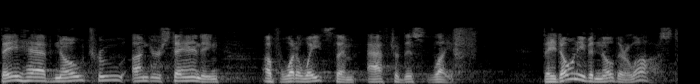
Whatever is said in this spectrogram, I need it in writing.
they have no true understanding of what awaits them after this life. They don't even know they're lost.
